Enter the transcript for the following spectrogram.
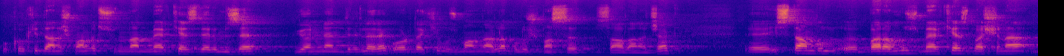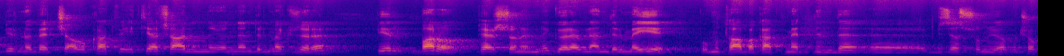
hukuki danışmanlık sunulan merkezlerimize yönlendirilerek oradaki uzmanlarla buluşması sağlanacak. Ee, İstanbul e, Baromuz merkez başına bir nöbetçi avukat ve ihtiyaç halinde yönlendirilmek üzere bir baro personelini görevlendirmeyi bu mutabakat metninde e, bize sunuyor. Bu çok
